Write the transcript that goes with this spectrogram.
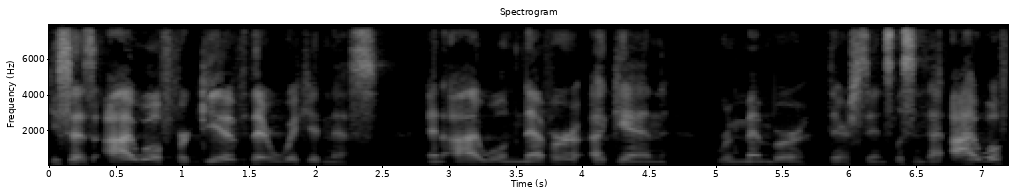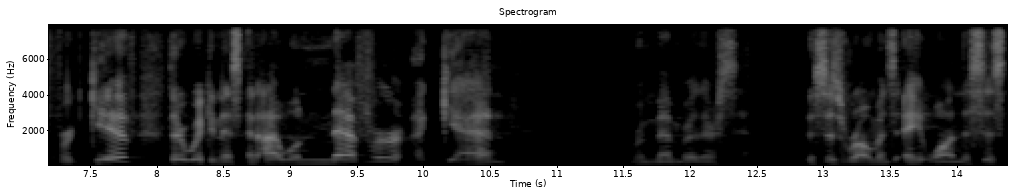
He says, I will forgive their wickedness and I will never again remember their sins. Listen to that. I will forgive their wickedness and I will never again remember their sin. This is Romans 8:1. This is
